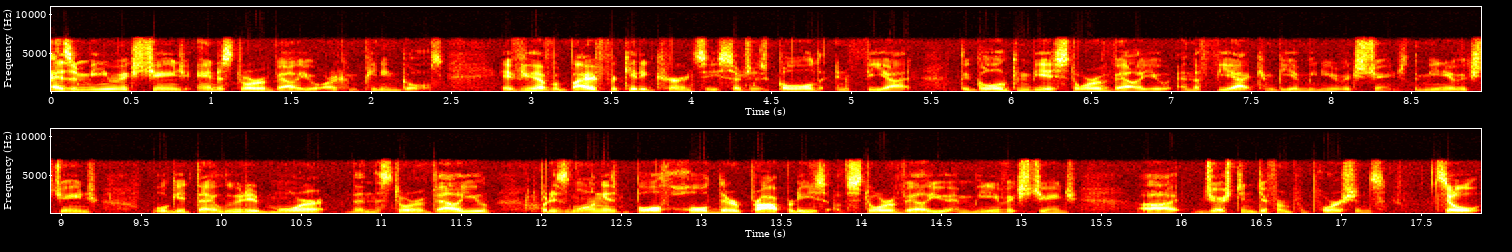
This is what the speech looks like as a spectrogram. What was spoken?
as a medium of exchange and a store of value are competing goals. If you have a bifurcated currency such as gold and fiat, the gold can be a store of value and the fiat can be a medium of exchange. The medium of exchange will get diluted more than the store of value, but as long as both hold their properties of store of value and medium of exchange, uh, just in different proportions. So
